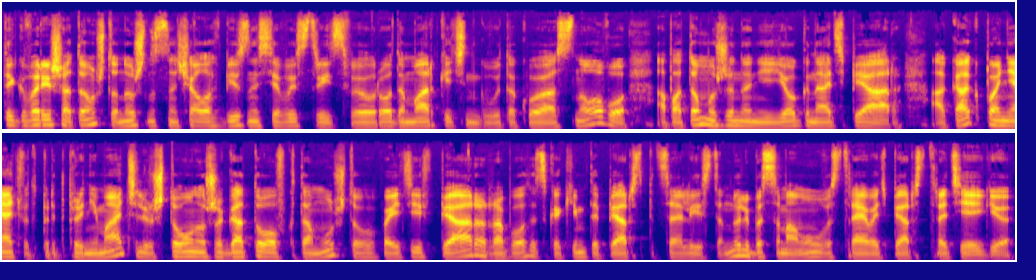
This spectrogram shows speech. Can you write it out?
Ты говоришь о том, что нужно сначала в бизнесе выстроить своего рода маркетинговую такую основу, а потом уже на нее гнать пиар. А как понять вот предпринимателю, что он уже готов к тому, чтобы пойти в пиар, работать с каким-то пиар-специалистом, ну, либо самому выстраивать пиар-стратегию?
